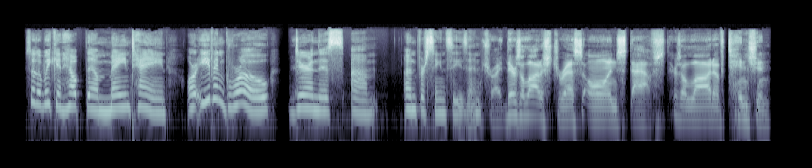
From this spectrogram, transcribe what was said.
so that we can help them maintain or even grow during this um, unforeseen season. That's right. There's a lot of stress on staffs. There's a lot of tension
